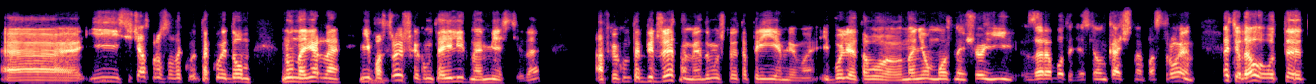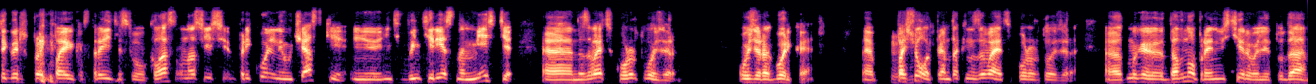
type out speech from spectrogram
Э, и сейчас просто такой, такой дом, ну, наверное, не построишь в каком-то элитном месте, да, а в каком-то бюджетном, я думаю, что это приемлемо. И более того, на нем можно еще и заработать, если он качественно построен. Знаете, да, вот ты, ты говоришь про, по экостроительству. Класс, у нас есть прикольные участки в интересном месте, э, называется курорт озера. Озеро Горькое. Э, поселок прям так и называется, курорт озера. Э, мы давно проинвестировали туда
